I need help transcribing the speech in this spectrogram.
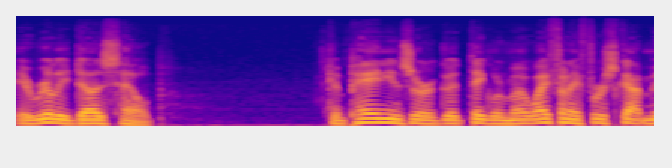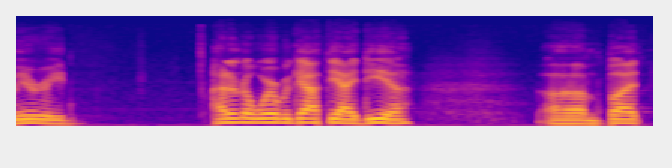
It really does help. Companions are a good thing. When my wife and I first got married, I don't know where we got the idea, um, but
